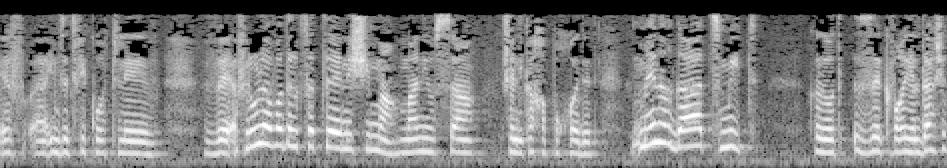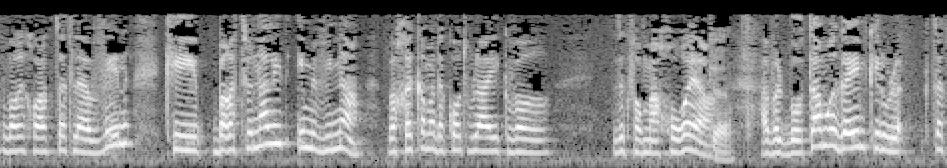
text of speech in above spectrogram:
אה, אם זה דפיקות לב, ואפילו לעבוד על קצת אה, נשימה, מה אני עושה כשאני ככה פוחדת. מעין הרגעה עצמית כזאת. זה כבר ילדה שכבר יכולה קצת להבין, כי ברציונלית היא מבינה, ואחרי כמה דקות אולי היא כבר, זה כבר מאחוריה. כן. אבל באותם רגעים, כאילו, קצת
